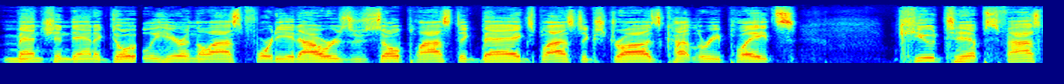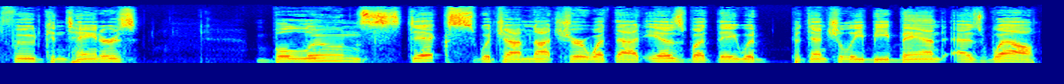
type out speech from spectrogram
mentioned anecdotally here in the last 48 hours or so. Plastic bags, plastic straws, cutlery plates, Q-tips, fast food containers, balloon sticks, which I'm not sure what that is, but they would potentially be banned as well.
